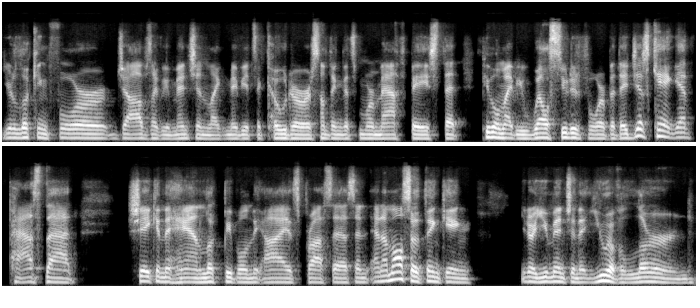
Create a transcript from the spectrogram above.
you're looking for jobs like we mentioned like maybe it's a coder or something that's more math based that people might be well suited for but they just can't get past that shaking the hand look people in the eyes process and, and i'm also thinking you know you mentioned that you have learned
